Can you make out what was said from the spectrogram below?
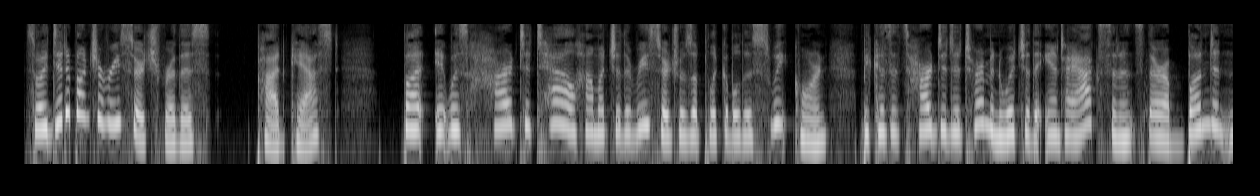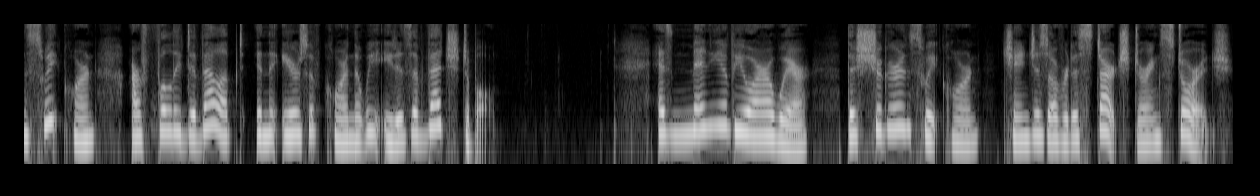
So I did a bunch of research for this podcast, but it was hard to tell how much of the research was applicable to sweet corn because it's hard to determine which of the antioxidants that are abundant in sweet corn are fully developed in the ears of corn that we eat as a vegetable. As many of you are aware, the sugar in sweet corn changes over to starch during storage.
